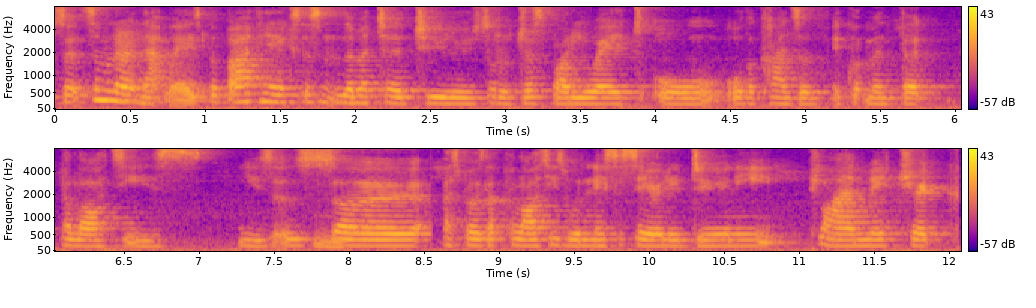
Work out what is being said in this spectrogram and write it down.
So it's similar in that ways, but biokinetics isn't limited to sort of just body weight or, or the kinds of equipment that Pilates uses. Mm. So I suppose that Pilates wouldn't necessarily do any plyometric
